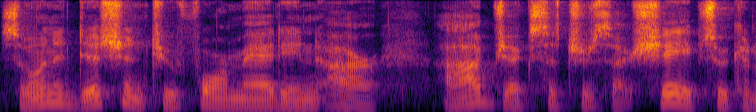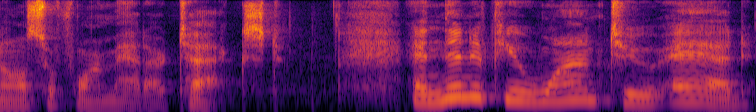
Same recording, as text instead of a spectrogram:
So in addition to formatting our objects, such as our shapes, we can also format our text. And then if you want to add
